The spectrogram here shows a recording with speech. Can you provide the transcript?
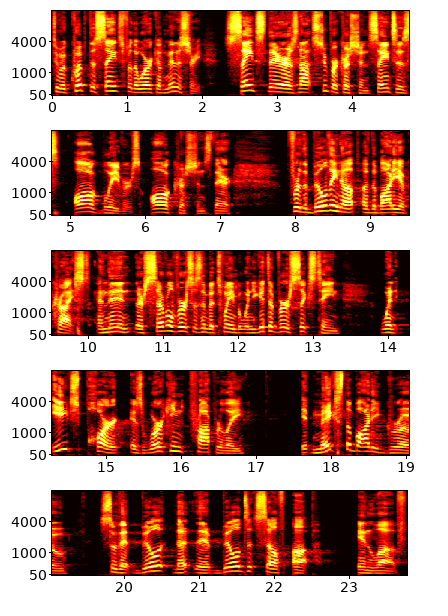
To equip the saints for the work of ministry. Saints there is not super Christian, saints is all believers, all Christians there. For the building up of the body of Christ. And then there's several verses in between, but when you get to verse 16, when each part is working properly, it makes the body grow so that, build, that, that it builds itself up in love.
